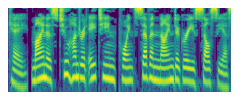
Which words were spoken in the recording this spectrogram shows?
K, (-218.79 degrees Celsius,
